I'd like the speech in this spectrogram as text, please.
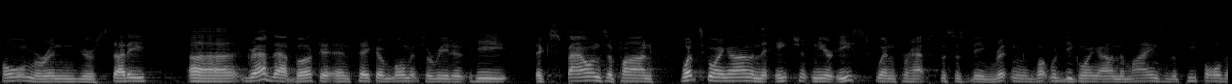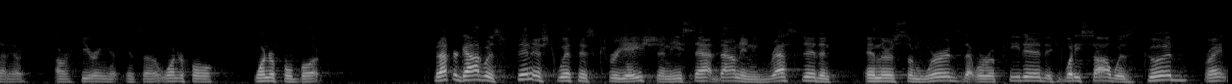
home or in your study, uh, grab that book and take a moment to read it. He expounds upon what's going on in the ancient Near East when perhaps this is being written, what would be going on in the minds of the people that are, are hearing it. It's a wonderful, wonderful book. But after God was finished with His creation, He sat down and He rested and, and there's some words that were repeated. What He saw was good, right?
